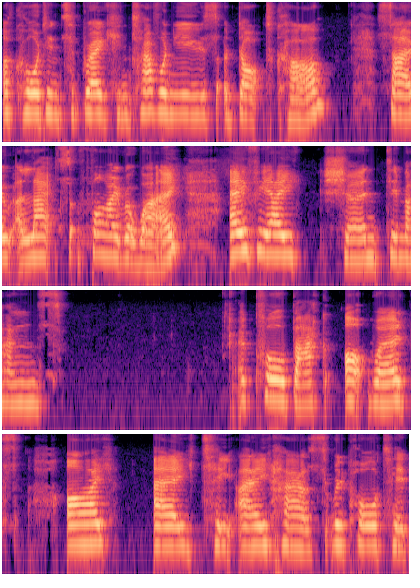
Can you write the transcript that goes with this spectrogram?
according to breakingtravelnews.com so uh, let's fire away. Aviation demands a callback upwards. IATA has reported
